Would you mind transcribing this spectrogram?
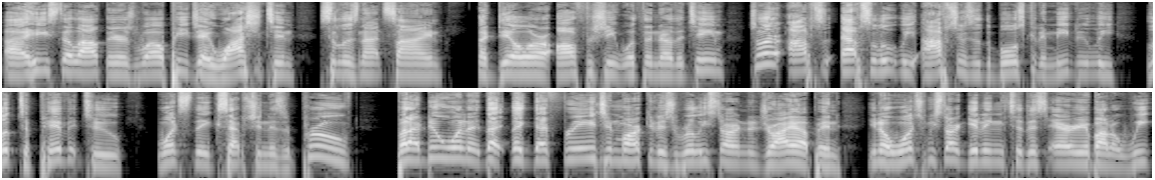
uh, he's still out there as well. PJ Washington still has not signed a deal or offer sheet with another team. So there are absolutely options that the Bulls could immediately look to pivot to once the exception is approved. But I do want to like, that free agent market is really starting to dry up, and you know once we start getting to this area about a week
